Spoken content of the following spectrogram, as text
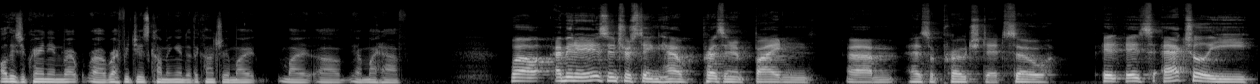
all these Ukrainian re- uh, refugees coming into the country might might uh, you know, might have? Well, I mean, it is interesting how President Biden um, has approached it. So it, it's actually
